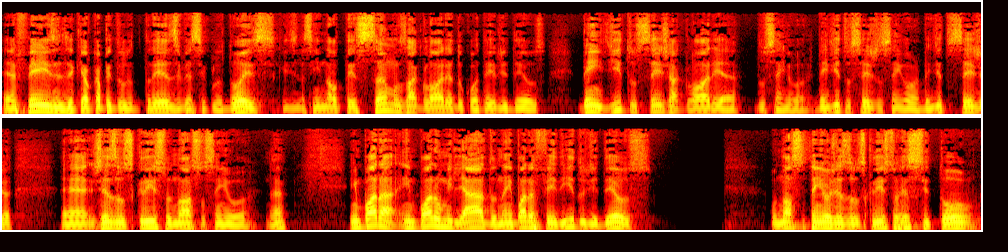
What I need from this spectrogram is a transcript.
é, fez, em Ezequiel capítulo 13, versículo 2, que diz assim: Enalteçamos a glória do Cordeiro de Deus. Bendito seja a glória do Senhor. Bendito seja o Senhor. Bendito seja é, Jesus Cristo, nosso Senhor. Né? Embora, embora humilhado, né, embora ferido de Deus, o nosso Senhor Jesus Cristo ressuscitou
